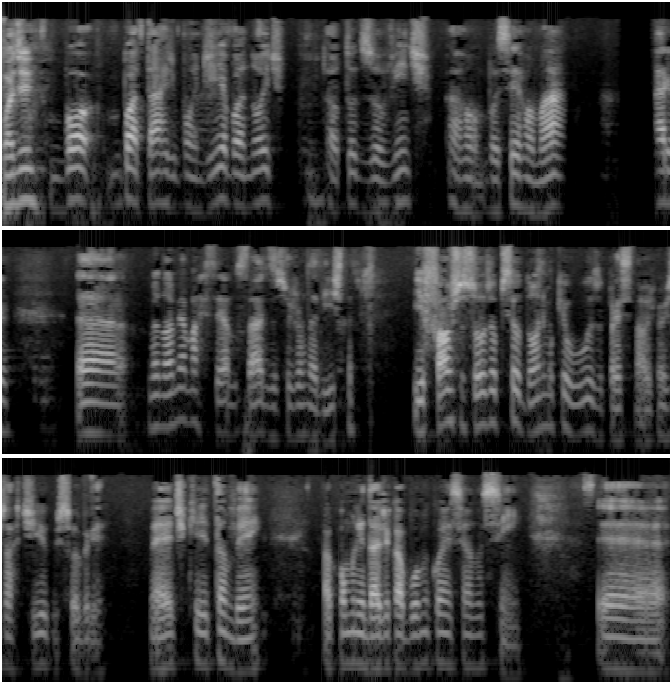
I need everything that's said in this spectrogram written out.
Pode? boa, boa tarde, bom dia, boa noite a todos os ouvintes, a você, Romário. Ah, meu nome é Marcelo Salles, eu sou jornalista. E Fausto Souza é o pseudônimo que eu uso para assinar os meus artigos sobre Magic e também a comunidade acabou me conhecendo assim. É,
